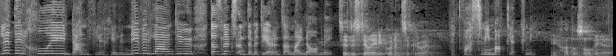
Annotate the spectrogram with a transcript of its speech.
glitter gooi, dan vlieg jy Neverland toe. Daar's niks intimiderends aan my naam nie. Sit jy steel hierdie koning se kroon. Dit was nie maklik nie. Jy gaan ons alweer.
